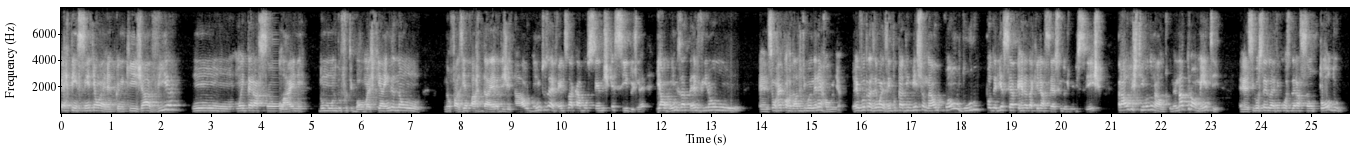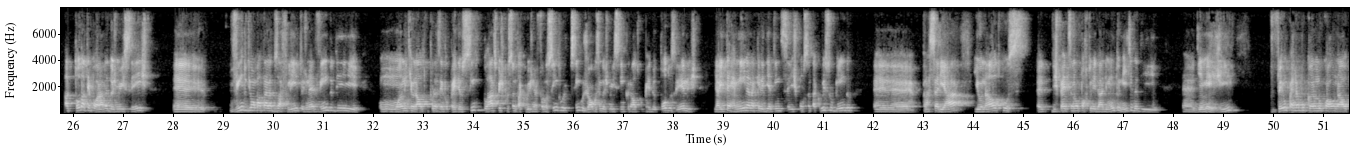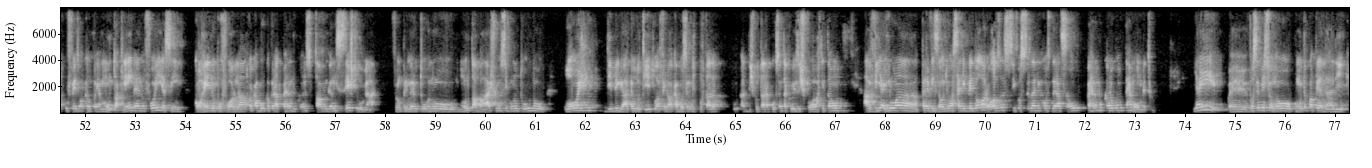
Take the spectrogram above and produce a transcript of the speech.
pertencente a uma época em que já havia um, uma interação online no mundo do futebol, mas que ainda não, não fazia parte da era digital, muitos eventos acabam sendo esquecidos, né? E alguns até viram, é, são recordados de maneira errônea. E aí eu vou trazer um exemplo para dimensionar o quão duro poderia ser a perda daquele acesso em 2006 para a autoestima do Náutico. Né? Naturalmente, é, se você leva em consideração todo, a, toda a temporada de 2006, é, vindo de uma batalha dos aflitos, né, vindo de um, um, ano em que o Náutico, por exemplo, perdeu cinco clássicos para o Santa Cruz, né, foram cinco, cinco jogos em 2005, o Náutico perdeu todos eles, e aí termina naquele dia 26 com o Santa Cruz subindo é, para a Série A, e o Náutico é, desperdiçando uma oportunidade muito nítida de, é, de emergir. Veio um pernambucano no qual o Náutico fez uma campanha muito aquém, né, não foi assim, correndo por fora, o Náutico acabou o Campeonato Pernambucano, se me engano, em sexto lugar, foi um primeiro turno muito abaixo e um segundo turno longe de brigar pelo título, afinal acabou sendo disputada, disputada por Santa Cruz Esporte, então havia aí uma previsão de uma Série B dolorosa se você leva em consideração o Pernambucano como termômetro. E aí, é, você mencionou com muita propriedade,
